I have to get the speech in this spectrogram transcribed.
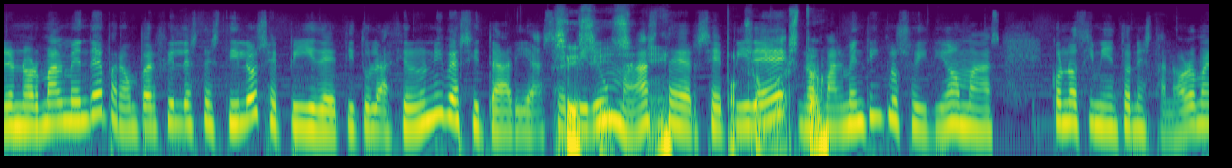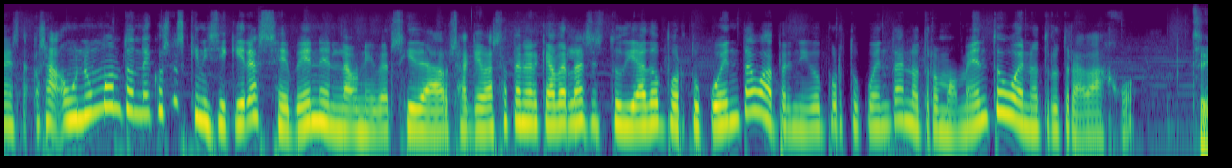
Pero normalmente para un perfil de este estilo se pide titulación universitaria, se Sí, pide sí, un máster, se por pide supuesto. normalmente incluso idiomas, conocimiento en esta norma, en esta- o sea, un, un montón de cosas que ni siquiera se ven en la universidad. O sea, que vas a tener que haberlas estudiado por tu cuenta o aprendido por tu cuenta en otro momento o en otro trabajo Sí.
